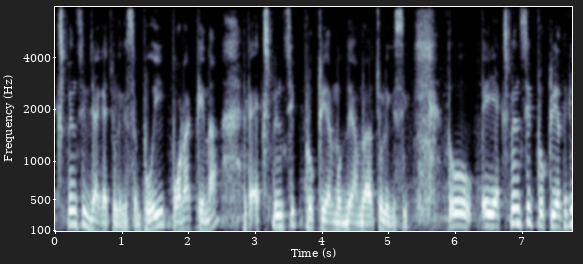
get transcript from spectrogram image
এক্সপেন্সিভ জায়গায় চলে গেছে। বই, পড়া, কেনা, একটা এক্সপেন্সিভ প্রক্রিয়ার মধ্যে আমরা চলে গেছি। তো এই এক্সপেন্সিভ প্রক্রিয়া থেকে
